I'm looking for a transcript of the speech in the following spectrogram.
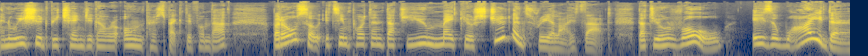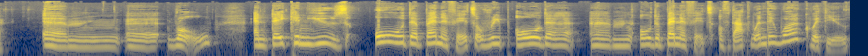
and we should be changing our own perspective on that. But also, it's important that you make your students realize that, that your role is a wider um, uh, role, and they can use all the benefits or reap all the um, all the benefits of that when they work with you.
